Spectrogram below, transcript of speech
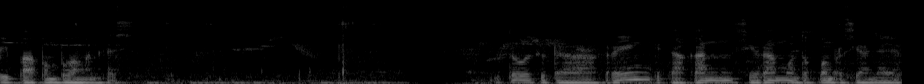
pipa pembuangan guys itu sudah kering kita akan siram untuk pembersihannya ya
